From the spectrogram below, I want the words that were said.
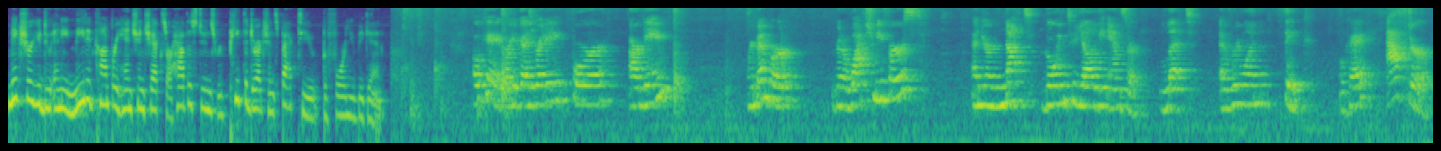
Make sure you do any needed comprehension checks or have the students repeat the directions back to you before you begin. Okay, are you guys ready for our game? Remember, you're going to watch me first, and you're not going to yell the answer. Let everyone think, okay? After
